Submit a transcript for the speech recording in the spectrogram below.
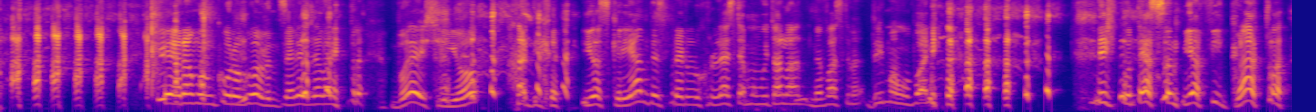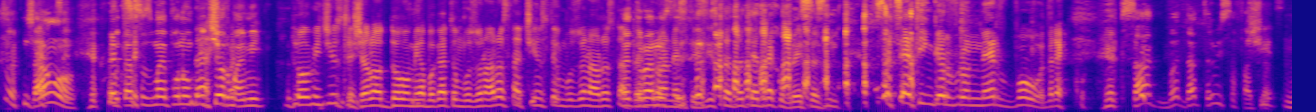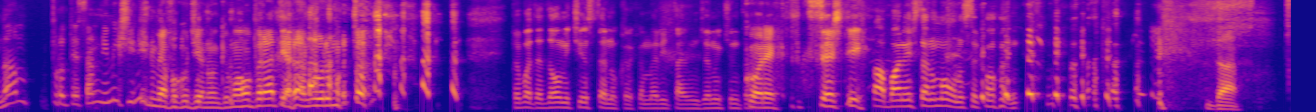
Eu eram în curul gol, înțelegi? La intră. Bă, și eu, adică eu scriam despre lucrurile astea, m-am uitat la nevastă mea, dă-i mamă banii. Deci putea să-mi ia ficatul atunci. Da, mă. Putea să-ți mai pună un Da, și picior fă- mai mic. 2500 și-a luat 2000, a băgat în buzunarul ăsta, 500 în buzunarul ăsta Pentru pentru, anestezistă. anestezistă, dă-te dracu, vrei să, să-ți atingă vreun nerv bou, dracu. Exact, bă, da, trebuie să faci Și asta. n-am protestat nimic și nici nu mi-a făcut genunchiul. M-am operat iar anul următor. Pe bă, de 2500 nu cred că meritai un genunchi întreg. Corect, să știi. Da, banii ăștia numai unul se coment. Da.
